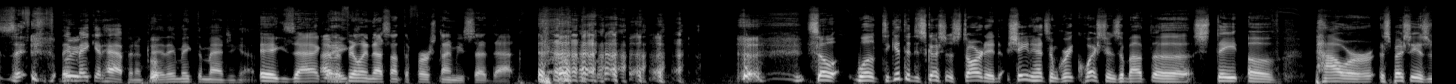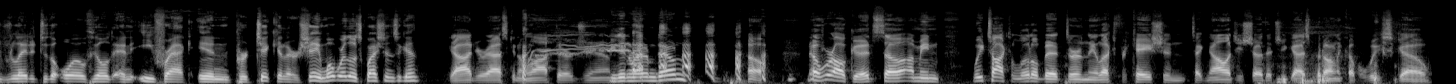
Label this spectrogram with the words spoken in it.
they make it happen. Okay, they make the magic happen. Exactly. I have a feeling that's not the first time you said that. so, well, to get the discussion started, Shane had some great questions about the state of power, especially as it's related to the oil field and EFRAC in particular. Shane, what were those questions again? God, you're asking a lot there, Jim. you didn't write them down? no, no, we're all good. So, I mean, we talked a little bit during the electrification technology show that you guys put on a couple weeks ago,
